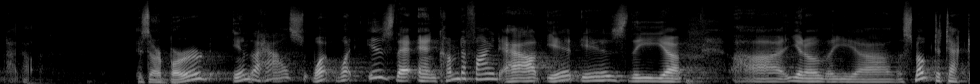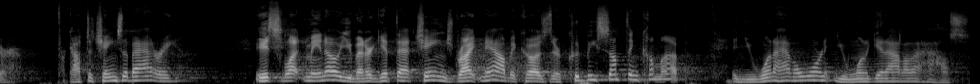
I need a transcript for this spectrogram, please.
And I thought, is there a bird in the house? What, what is that? And come to find out, it is the, uh, uh, you know, the, uh, the smoke detector. Forgot to change the battery. It's letting me know you better get that changed right now because there could be something come up and you want to have a warning. You want to get out of the house.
